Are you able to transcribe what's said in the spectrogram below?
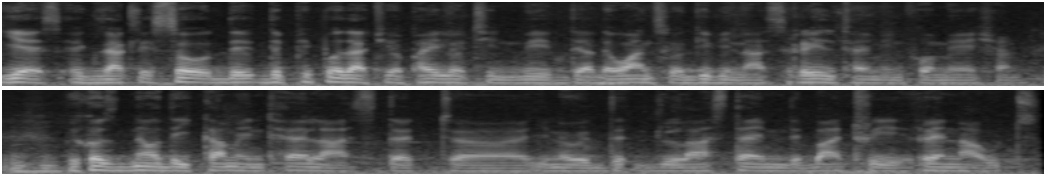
Yes, exactly. So the, the people that you're piloting with, they're the ones who are giving us real-time information. Mhm. Because now they come and tell us that, uh, you know, the, the last time the battery ran out,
